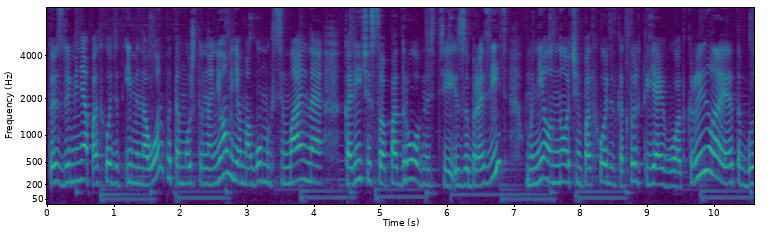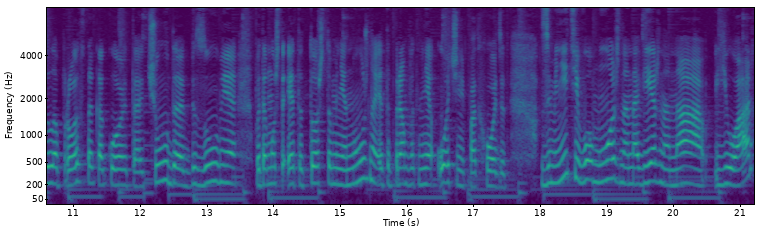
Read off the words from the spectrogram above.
То есть для меня подходит именно он, потому что на нем я могу максимальное количество подробностей изобразить. Мне он очень подходит, как только я его открыла, это было просто какое-то чудо, безумие, потому что это то, что мне нужно, это прям вот мне очень подходит. Заменить его можно, наверное, на UART,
